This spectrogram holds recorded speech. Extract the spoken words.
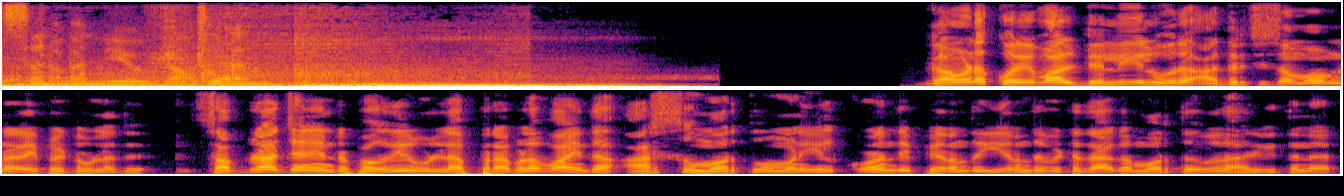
tamilcinemanew.in கவனக்குறைவால் டெல்லியில் ஒரு அதிர்ச்சி சம்பவம் நடைபெற்றுள்ளது. சப்ராஜன் என்ற பகுதியில் உள்ள பிரபல வாய்ந்த அரசு மருத்துவமனையில் குழந்தை பிறந்து இறந்துவிட்டதாக மருத்துவர்கள் அறிவித்தனர்.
